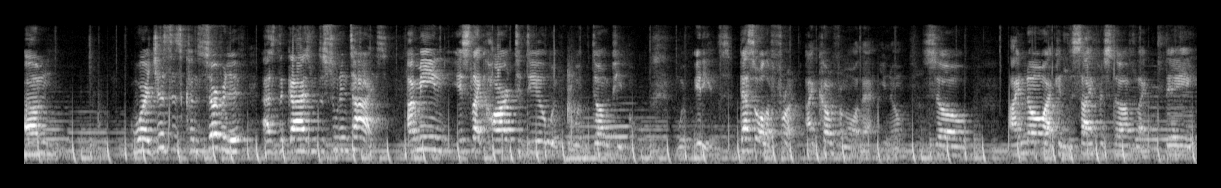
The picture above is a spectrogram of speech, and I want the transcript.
um, were just as conservative as the guys with the suit and ties. I mean, it's like hard to deal with, with dumb people, with idiots. That's all a front. I come from all that, you know? So I know I can decipher stuff like they,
